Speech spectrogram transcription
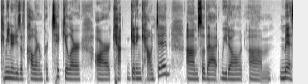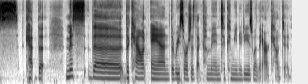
communities of color in particular are getting counted um, so that we don't um, miss ca- the miss the the count and the resources that come into communities when they are counted.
